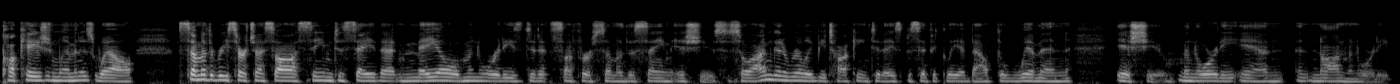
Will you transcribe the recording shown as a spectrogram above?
Caucasian women as well. Some of the research I saw seemed to say that male minorities didn't suffer some of the same issues. So I'm going to really be talking today specifically about the women issue, minority and, and non minority.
